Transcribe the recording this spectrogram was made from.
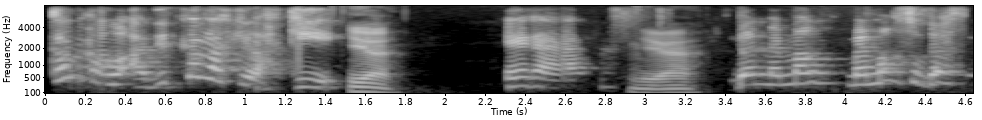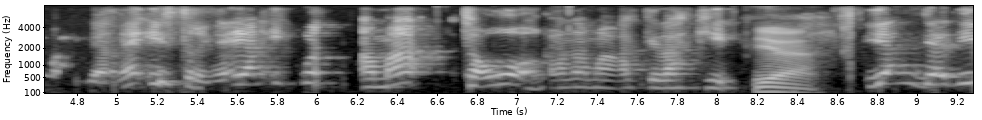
kan kalau Adit kan laki-laki, Iya, ya kan? iya, Dan memang memang sudah sewajarnya istrinya yang ikut sama cowok kan sama laki-laki. iya. Yang jadi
